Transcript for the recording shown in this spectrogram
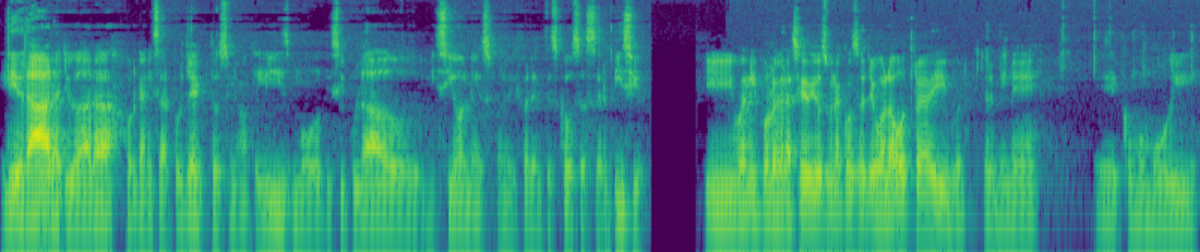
liderar, ayudar a organizar proyectos en evangelismo, discipulado, misiones, bueno, diferentes cosas, servicio. Y bueno, y por la gracia de Dios una cosa llevó a la otra y bueno, terminé eh, como muy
